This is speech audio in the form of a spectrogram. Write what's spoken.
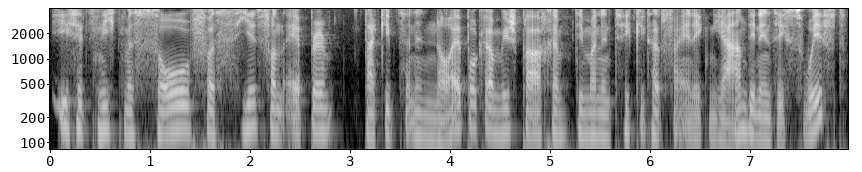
ist jetzt nicht mehr so forciert von Apple. Da gibt es eine neue Programmiersprache, die man entwickelt hat vor einigen Jahren, die nennt sich Swift.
